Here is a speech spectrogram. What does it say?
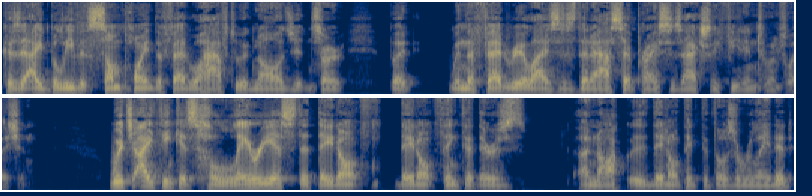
because I believe at some point the Fed will have to acknowledge it and start. But when the Fed realizes that asset prices actually feed into inflation, which I think is hilarious that they don't they don't think that there's a knock. They don't think that those are related.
